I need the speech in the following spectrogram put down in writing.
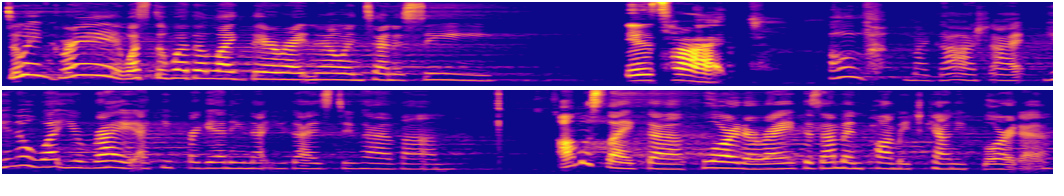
Doing great. What's the weather like there right now in Tennessee? It's hot. Oh my gosh! I, you know what? You're right. I keep forgetting that you guys do have um, almost like uh, Florida, right? Because I'm in Palm Beach County, Florida,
